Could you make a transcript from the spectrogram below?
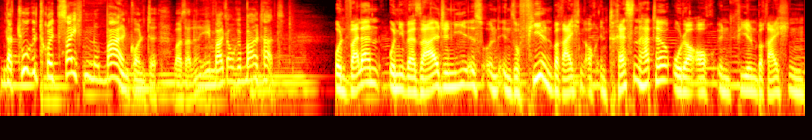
naturgetreu zeichnen und malen konnte, was er dann eben halt auch gemalt hat. Und weil er ein Universalgenie ist und in so vielen Bereichen auch Interessen hatte oder auch in vielen Bereichen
